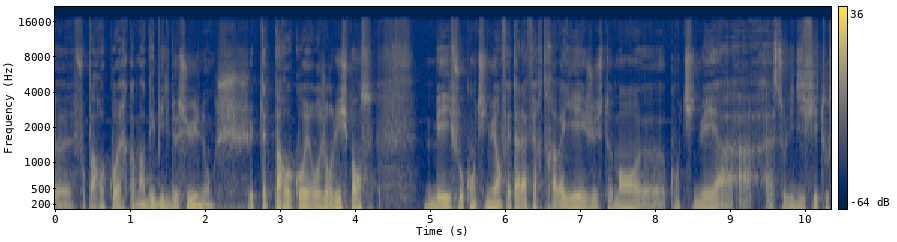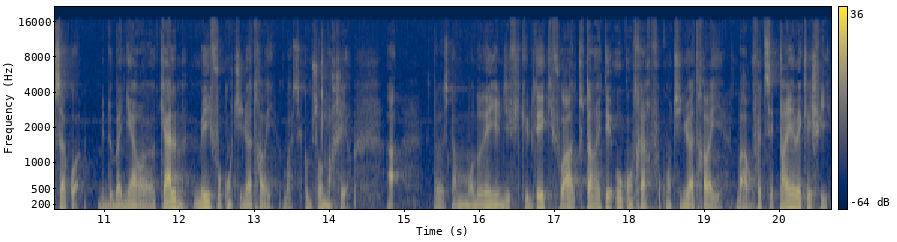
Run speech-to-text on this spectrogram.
il euh, faut pas recourir comme un débile dessus. Donc, je vais peut-être pas recourir aujourd'hui, je pense mais il faut continuer en fait à la faire travailler et justement euh, continuer à, solidifier tout ça quoi mais de manière euh, calme mais il faut continuer à travailler c'est comme sur le marché hein. ah c'est pas parce qu'à un moment donné il y a une difficulté qu'il faut tout arrêter au contraire il faut continuer à travailler bah en fait c'est pareil avec les chevilles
